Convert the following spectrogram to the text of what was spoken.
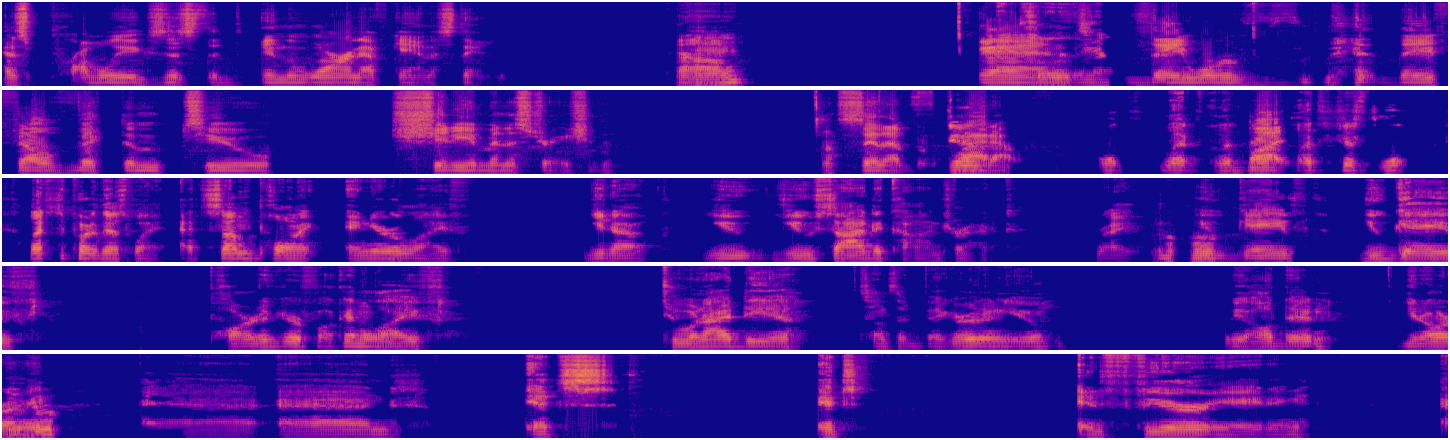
has probably existed in the war in Afghanistan. Um, and they were they fell victim to shitty administration. I'll say that flat yeah. out. Let's let, let, but, let's just let, let's just put it this way: at some point in your life, you know, you you signed a contract, right? Mm-hmm. You gave you gave part of your fucking life to an idea, something bigger than you. We all did. You know what mm-hmm. I mean? And, and it's it's infuriating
